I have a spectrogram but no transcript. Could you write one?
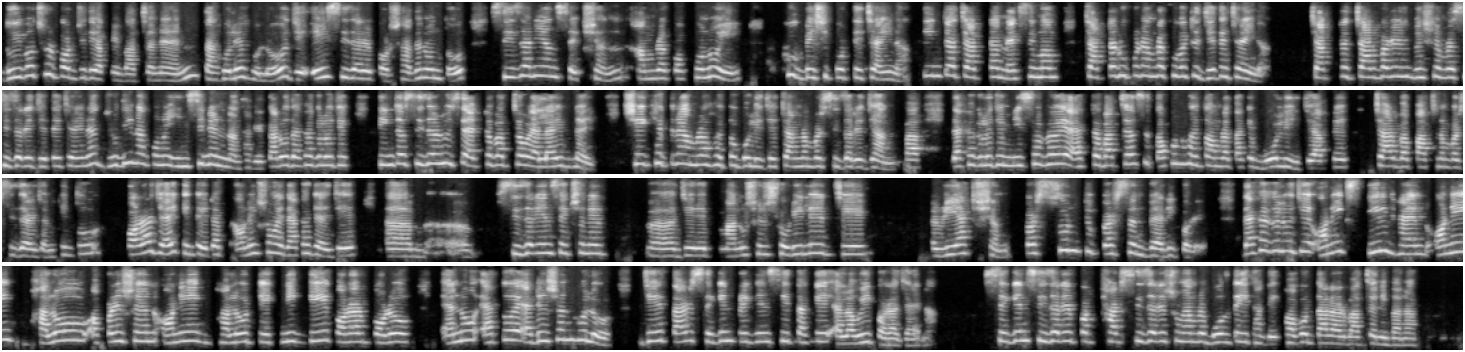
দুই বছর পর যদি আপনি বাচ্চা নেন, তাহলে হলো যে এই সিজারের পর সাধারণত সিজারিয়ান সেকশন আমরা কখনোই খুব বেশি করতে চাই না। তিনটা, চারটা ম্যাক্সিমাম চারটার উপরে আমরা খুব একটা যেতে চাই না। চারটা, চারবারের বেশি আমরা সিজারে যেতে চাই না। যদি না কোনো ইনসিডেন্ট না থাকে, কারও দেখা গেল যে তিনটা সিজার হয়েছে, একটা বাচ্চাও অ্যালাইভ নাই, সেই ক্ষেত্রে আমরা হয়তো বলি যে চার নাম্বার সিজারে যান। বা দেখা গেল যে মিস হয়ে একটা বাচ্চা আছে, তখন হয়তো আমরা তাকে বলি যে আপনি চার বা পাঁচ নাম্বার সিজারে যান। কিন্তু করা যায়, কিন্তু এটা অনেক সময় দেখা যায় যে সিজারিয়ান সেকশনের যে মানুষের শরীরের যে reaction person to person vary করে। দেখা গেল যে অনেক স্কিল হ্যান্ড অনেক ভালো অপারেশন অনেক ভালো টেকনিক দিয়ে করার পরেও এন এত অ্যাডিশন হলো যে তার সেকেন্ড প্রেগনেন্সি তাকে অ্যালাউই করা যায় না। সেকেন্ড সিজারের পর থার্ড সিজারের সময় আমরা বলতেই থাকি, খবরদার আর বাচ্চা নিবা না।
